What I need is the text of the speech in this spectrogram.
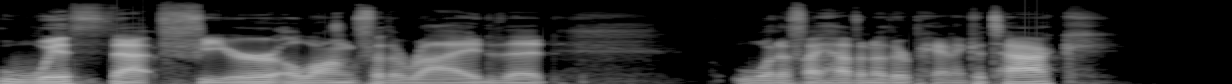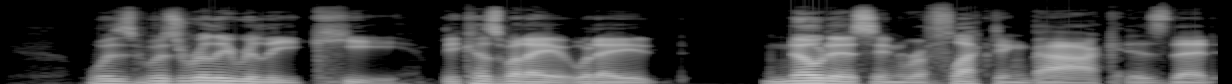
with that fear along for the ride that what if I have another panic attack was was really really key. Because what I what I notice in reflecting back is that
